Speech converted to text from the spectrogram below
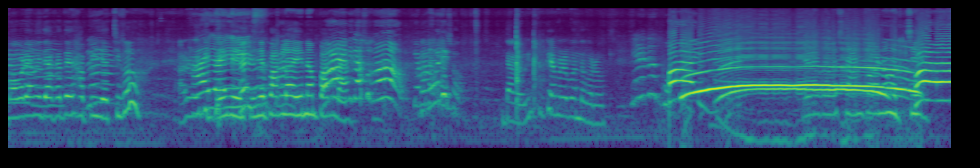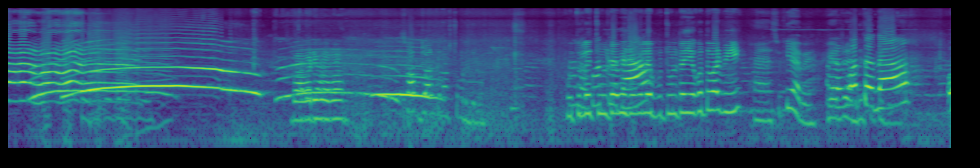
বাবারে আমি দেখাতে হাঁপিয়ে যাচ্ছি গো। এই যে পাগলা এই নাম পাগলা। ক্যামেরা বন্ধ করো এই স্নান করানো হচ্ছে বাবারে বাবা। সব জলকে নষ্ট করে দিল। পুতুলের চুলটা ভেজে গেলে চুলটা ইয়ে করতে পারবি? হ্যাঁ শুকিয়ে যাবে। ও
